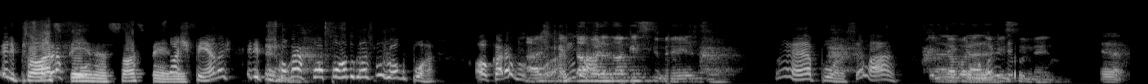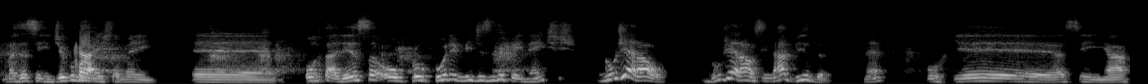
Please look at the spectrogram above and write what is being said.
Ele psicografou. Só as penas, só as penas. Só as penas. Ele psicografou a porra do Ganso no jogo, porra. Ó, o cara. Acho que ele tava olhando no aquecimento. É, porra, sei lá. Ele tava olhando no aquecimento. É, mas assim, digo cara, mais também. É, fortaleça ou procure mídias independentes, no geral. No geral, assim, na vida. Né? porque assim a,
